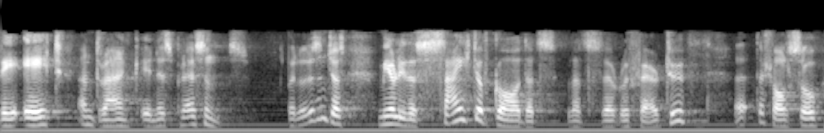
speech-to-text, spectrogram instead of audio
They ate and drank in His presence. But it isn't just merely the sight of God that's, that's uh, referred to. Uh, there's also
